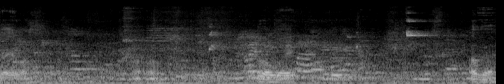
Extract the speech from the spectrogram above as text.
Jayla. Uh-oh. Oh, wait. Okay.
